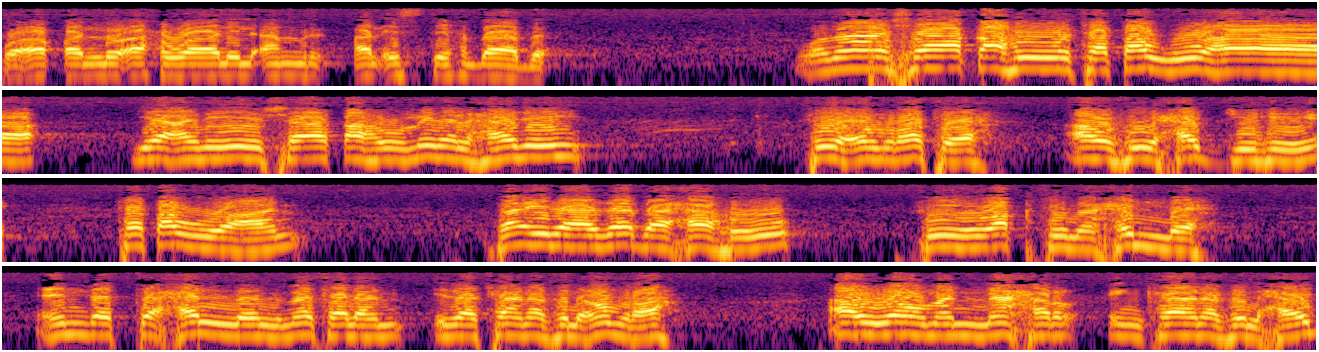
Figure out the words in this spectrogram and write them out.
وأقل. أحوال الأمر الاستحباب. وما ساقه تطوعا يعني ساقه من الهدي في عمرته أو في حجه تطوعا فإذا ذبحه في وقت محله عند التحلل مثلا إذا كان في العمرة أو يوم النحر إن كان في الحج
